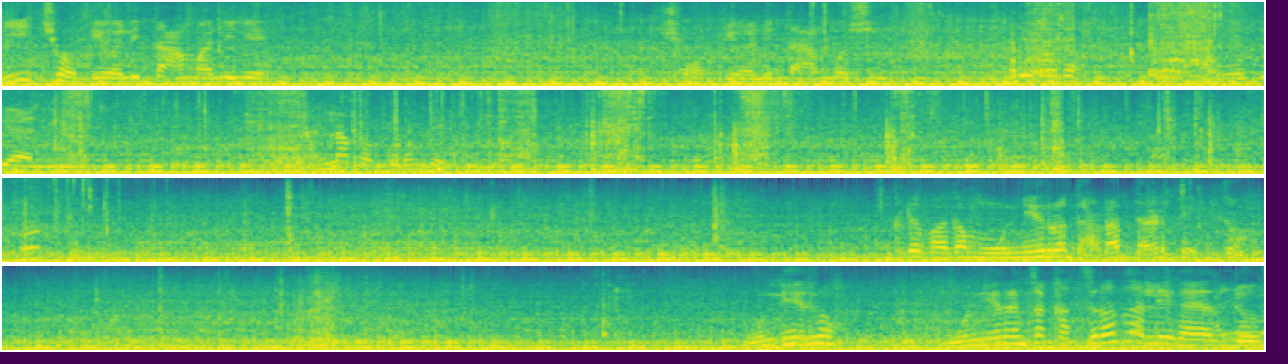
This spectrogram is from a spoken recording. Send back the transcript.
ही छोटीवाली तांब आलेली आहे. छोटीवाली तांबोशी हे बघा बोदी आली त्यांना पकडून घ्यायची इकडे बघा मुनेरो धडात धड फेकतो मुनेरो मुनेरांचा कचरा झाले काय आज दोन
